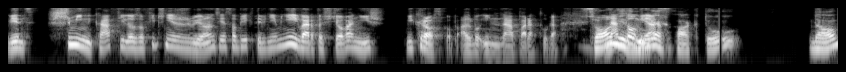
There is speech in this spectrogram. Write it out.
więc szminka, filozoficznie rzecz biorąc, jest obiektywnie mniej wartościowa niż mikroskop albo inna aparatura. Co Natomiast, nie zmienia faktu... No,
